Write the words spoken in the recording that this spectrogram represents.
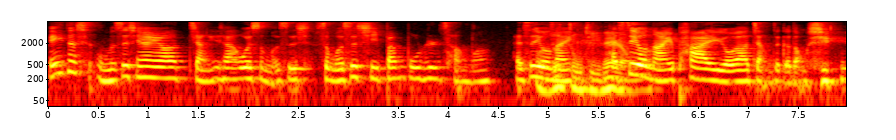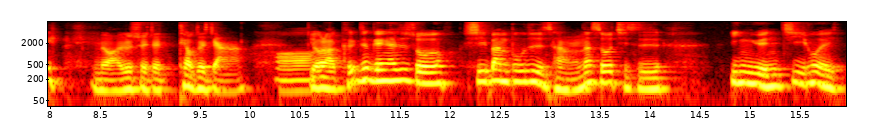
哎，但是我们是现在要讲一下为什么是什么是西半部日常吗？还是有哪主题内容还是有哪一派有要讲这个东西？没有啊，就随着跳着讲啊。哦，有啦，可这个应该是说西半部日常，那时候其实因缘际会。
